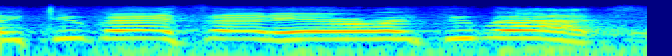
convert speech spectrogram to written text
only two bats that here, only two bats.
